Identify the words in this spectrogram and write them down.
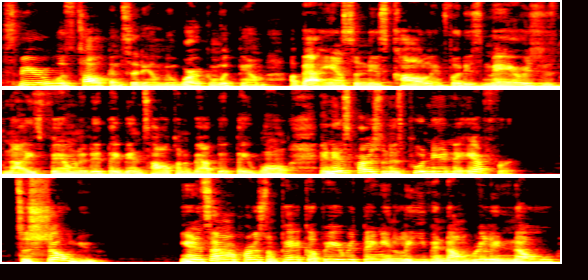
Spirit was talking to them and working with them about answering this calling for this marriage, this nice family that they've been talking about that they want. And this person is putting in the effort to show you. Anytime a person pack up everything and leave and don't really know,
